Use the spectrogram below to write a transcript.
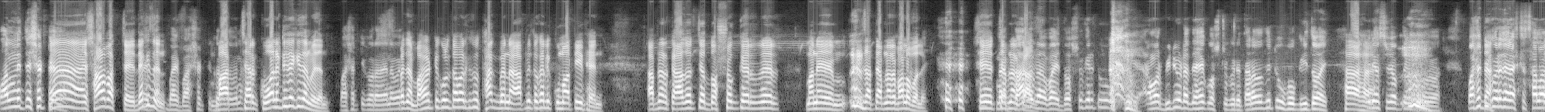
অনলি তেষট্টি হ্যাঁ ষাড় বাচ্চা দেখেছেন? ভাই বাষট্টি বাচ্চার কোয়ালিটি দেখেছেন ভাইজান? বাষট্টি করা যায় না ভাই। ভাইজান বাষট্টি করতে আমার কিছু থাকবে না আপনি তো খালি কুমাতেই থাকেন আপনার কাজ হচ্ছে দর্শকের মানে যাতে আপনারা ভালো বলে। সেই হচ্ছে আপনার কাজ। না ভাই দর্শকের একটু আমার ভিডিওটা দেখে কষ্ট করে তারা যদি একটু উপকৃত হয় হ্যাঁ হ্যাঁ। বাষট্টি করে দেন আজকে সালাম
